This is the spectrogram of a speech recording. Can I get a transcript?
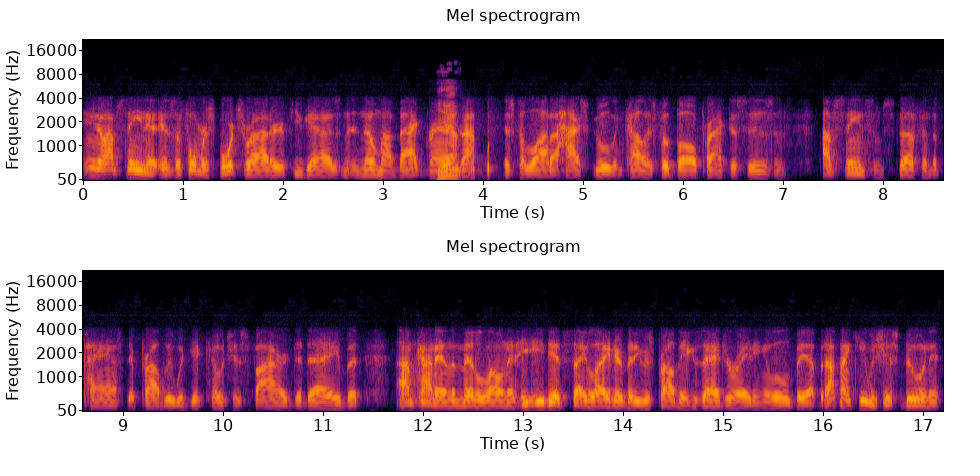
you know, I've seen it as a former sports writer. If you guys know my background, yeah. I was witnessed a lot of high school and college football practices, and I've seen some stuff in the past that probably would get coaches fired today. But I'm kind of in the middle on it. He, he did say later that he was probably exaggerating a little bit, but I think he was just doing it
